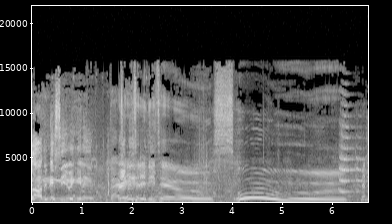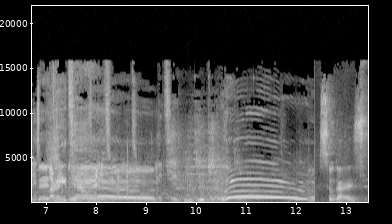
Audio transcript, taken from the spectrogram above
love, we can see you again. Guys, get into the details. Ooh. The details. Ooh. So guys,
